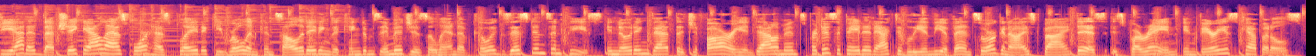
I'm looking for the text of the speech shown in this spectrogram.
She added that Sheikh Al Asfoor has played a key role in consolidating the kingdom's image as a land of coexistence and peace, in noting that the Jaffari endowments participated actively in the events organized by This is Bahrain in various capitals.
